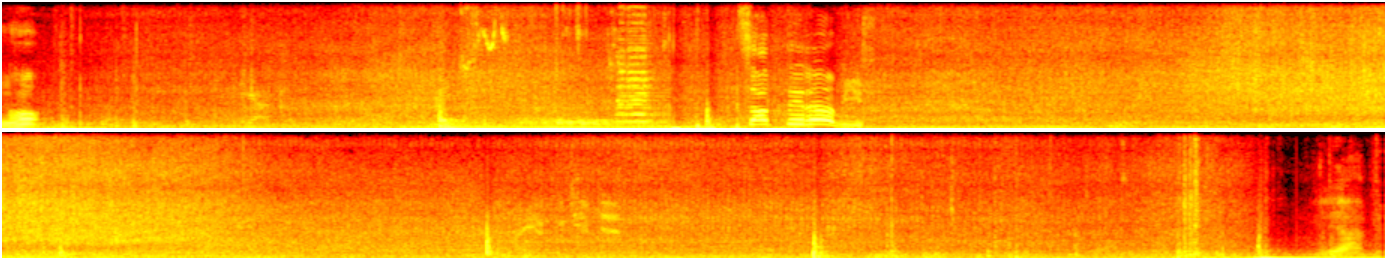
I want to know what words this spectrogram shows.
No. Co ty robisz? Ja. p-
